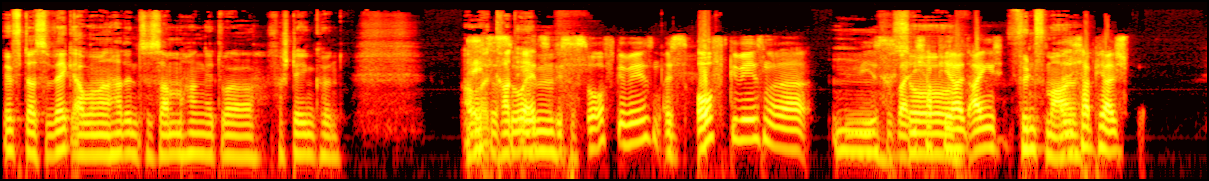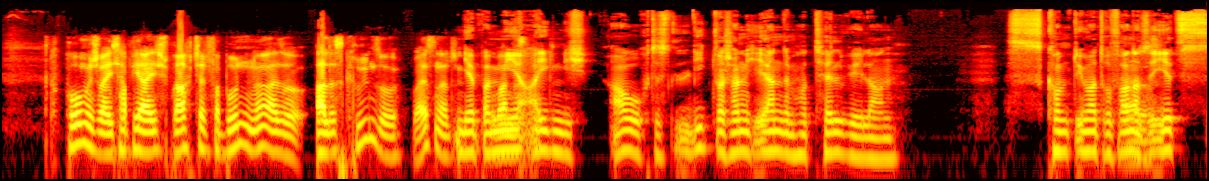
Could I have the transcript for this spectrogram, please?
öfters weg, aber man hat den Zusammenhang etwa verstehen können. Aber Ey, ist es gerade so, eben ist es so oft gewesen? Ist es oft gewesen oder wie mh, ist es? Weil ich habe so hier halt eigentlich fünfmal. Also ich habe hier halt komisch, weil ich habe hier eigentlich Sprachchat verbunden, ne? Also alles grün so, weiß nicht. Ja, bei mir das eigentlich auch. Das liegt wahrscheinlich eher an dem Hotel-WLAN. Es kommt immer drauf an. Also das- jetzt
